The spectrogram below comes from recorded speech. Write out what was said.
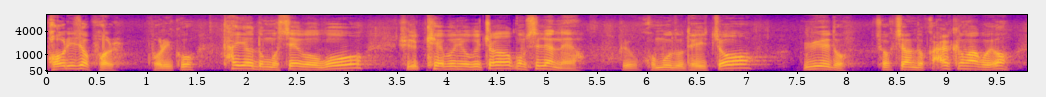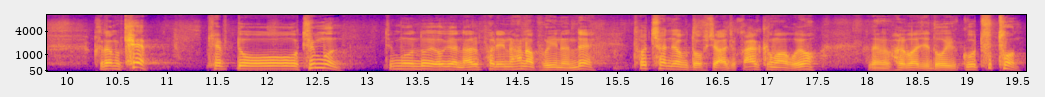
벌이죠 벌. 벌 있고 타이어도 뭐새 거고 휠캡은 여기 조금 쓸렸네요. 그리고 고무도 돼 있죠. 위에도 적재함도 깔끔하고요. 그 다음에 캡. 캡도 뒷문. 뒷문도 여기가 날파리는 하나 보이는데 터치한 적도 없이 아주 깔끔하고요. 그 다음에 발바지도 있고 투톤.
